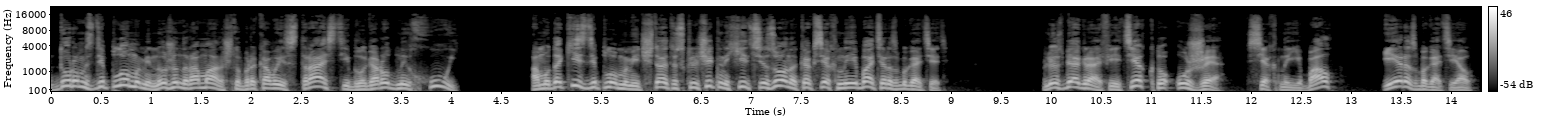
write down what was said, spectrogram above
Дурам с дипломами нужен роман, чтобы роковые страсти и благородный хуй. А мудаки с дипломами читают исключительно хит сезона, как всех наебать и разбогатеть. Плюс биографии тех, кто уже всех наебал и разбогател.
